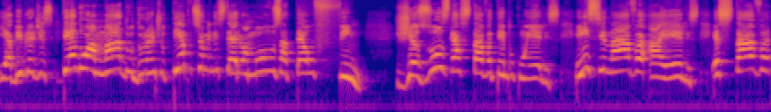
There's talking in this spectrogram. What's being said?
E a Bíblia diz: tendo amado durante o tempo de seu ministério, amou-os até o fim. Jesus gastava tempo com eles, ensinava a eles, estava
